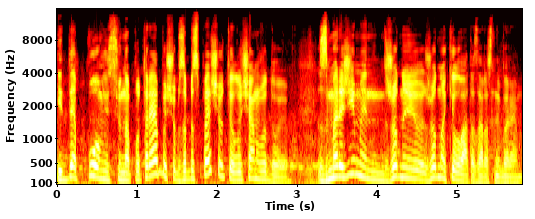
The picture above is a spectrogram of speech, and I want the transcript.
йде повністю на потреби, щоб забезпечувати лучан водою. З мережі ми жодної, жодного кіловата зараз не беремо.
